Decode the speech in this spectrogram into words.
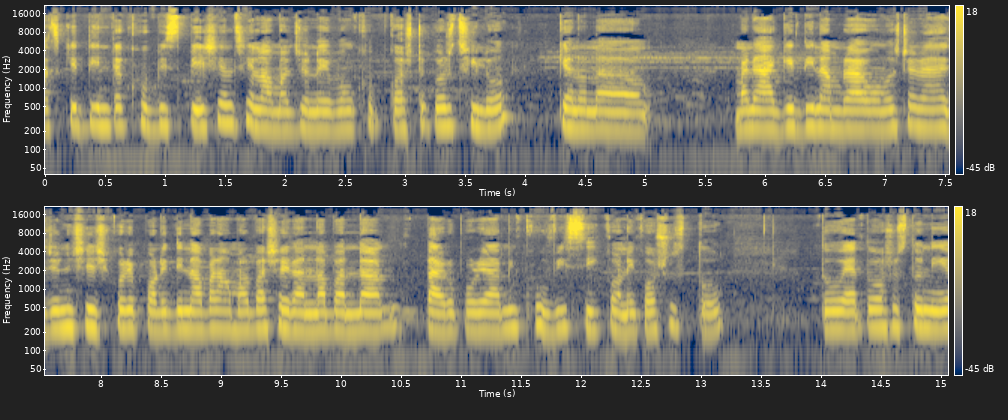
আজকের দিনটা খুবই স্পেশাল ছিল আমার জন্য এবং খুব কষ্টকর ছিল। কেননা মানে আগের দিন আমরা অনুষ্ঠানের আয়োজন শেষ করে পরের দিন আবার আমার বাসায় রান্না বান্না, তার উপরে আমি খুবই সিক অনেক অসুস্থ। তো এত অসুস্থ নিয়ে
